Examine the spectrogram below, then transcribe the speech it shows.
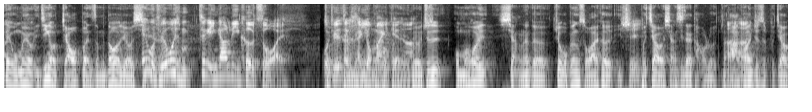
哎，我们有已经有脚本，什么都有写哎、了。我觉得为什么这个应该要立刻做、哎，我觉得这个很有卖点啊。对，就是我们会想那个，就我跟索爱克是比较有详细在讨论。那阿宽就是比较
